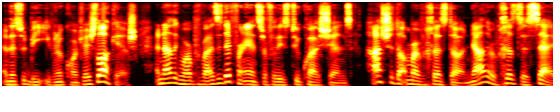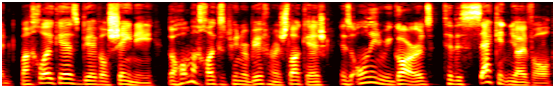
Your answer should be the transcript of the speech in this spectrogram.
and this would be even a contrary Lakish. And now the Gemara provides a different answer for these two questions. Hashad Amar Chisda. Now that Rav Chisda said Machlekes b'Yovel Sheni, the whole Machlekes between Rabbi and Rish is only in regards to the second Yovel,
